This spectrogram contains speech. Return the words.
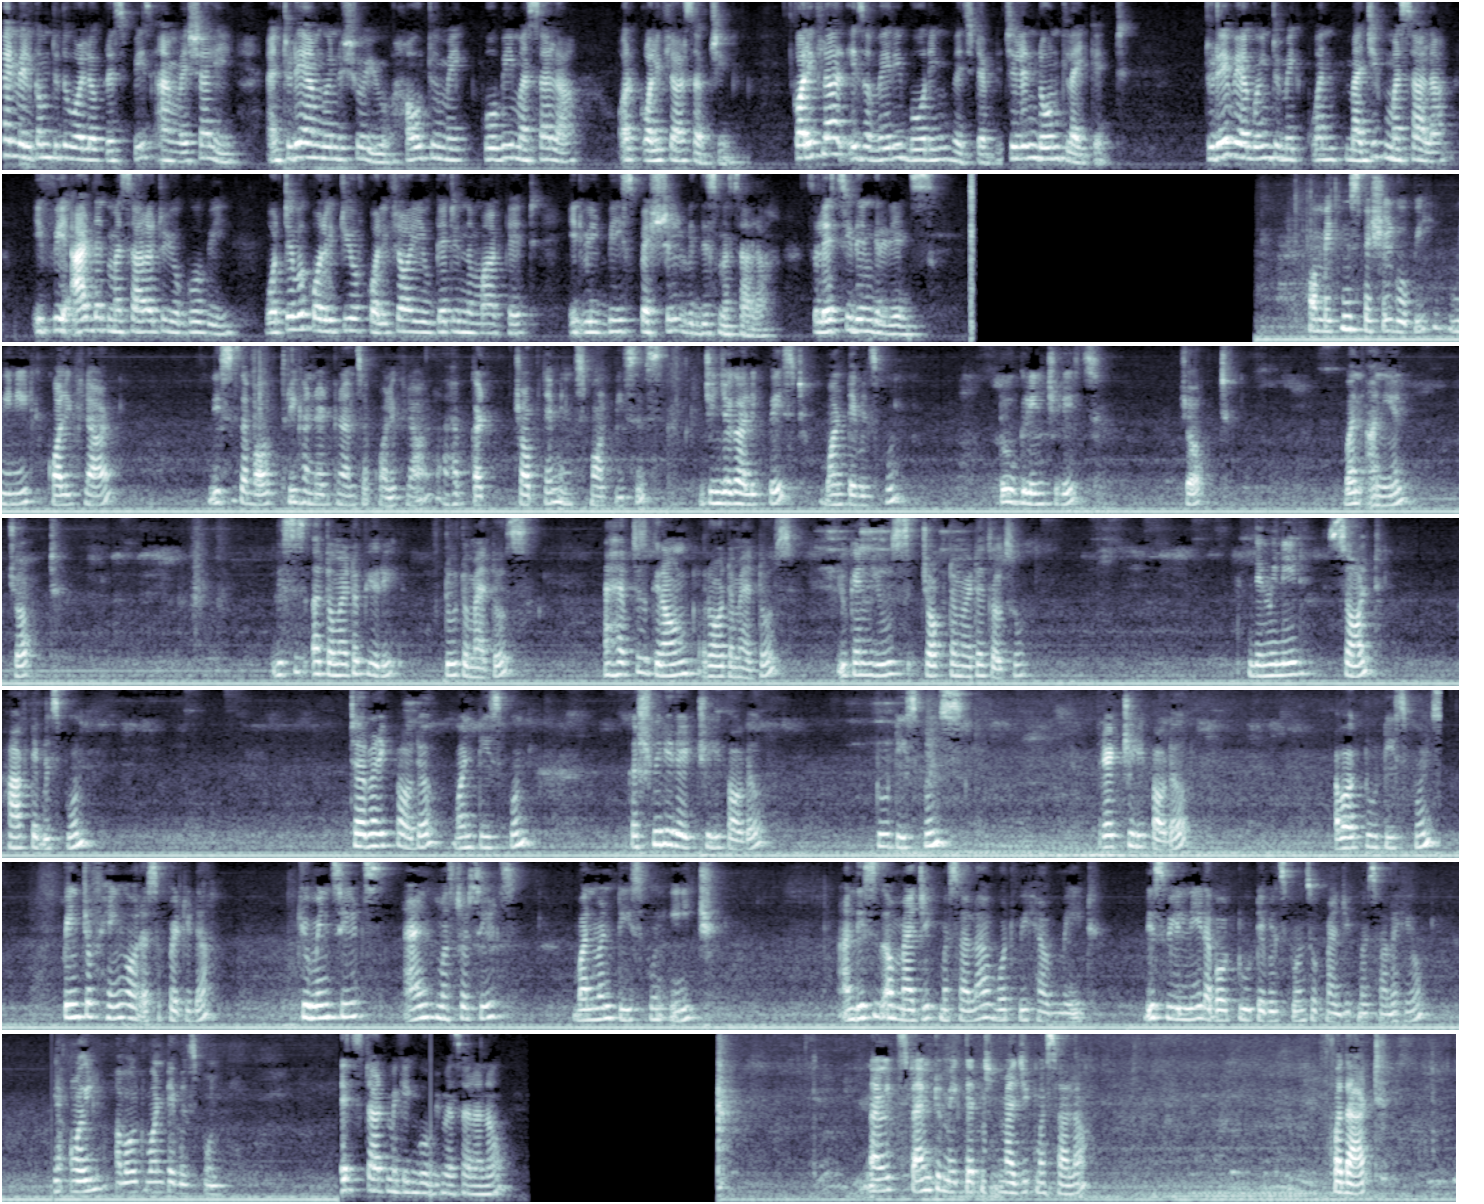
and welcome to the world of recipes. I'm Vaishali and today I'm going to show you how to make gobi masala or cauliflower sabji. Cauliflower is a very boring vegetable. Children don't like it. Today we are going to make one magic masala. If we add that masala to your gobi, whatever quality of cauliflower you get in the market, it will be special with this masala. So let's see the ingredients. For making special gobi, we need cauliflower. This is about 300 grams of cauliflower. I have cut chopped them in small pieces. Ginger garlic paste, 1 tablespoon. 2 green chilies, chopped. 1 onion, chopped. This is a tomato puree, 2 tomatoes. I have just ground raw tomatoes. You can use chopped tomatoes also then we need salt half tablespoon. Turmeric powder 1 teaspoon. Kashmiri red chili powder 2 teaspoons. Red chili powder about 2 teaspoons. Pinch of hing or asafoetida cumin seeds and mustard seeds 1 1 teaspoon each. And this is a magic masala what we have made this we'll need about 2 tablespoons of magic masala here. Oil about 1 tablespoon. Let's start making gobi masala now. Now it's time to make that magic masala. For that,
